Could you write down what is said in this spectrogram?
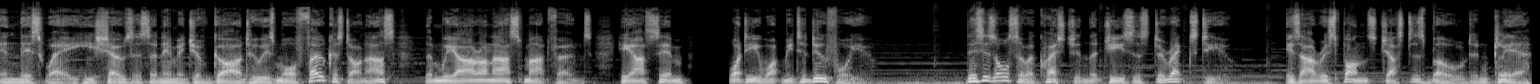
In this way, he shows us an image of God who is more focused on us than we are on our smartphones. He asks him, What do you want me to do for you? This is also a question that Jesus directs to you is our response just as bold and clear.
